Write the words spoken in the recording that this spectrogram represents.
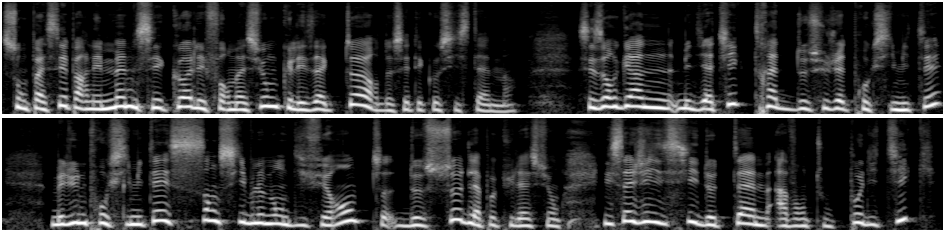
sont passés par les mêmes écoles et formations que les acteurs de cet écosystème. Ces organes médiatiques traitent de sujets de proximité, mais d'une proximité sensiblement différente de ceux de la population. Il s'agit ici de thèmes avant tout politiques.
